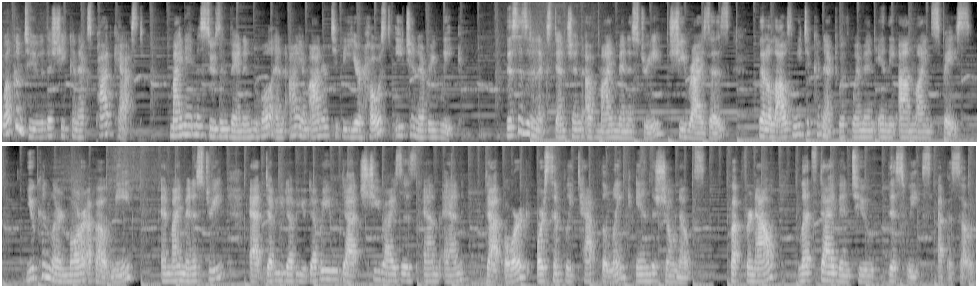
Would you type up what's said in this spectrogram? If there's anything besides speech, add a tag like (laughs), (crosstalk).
Welcome to the She Connects podcast. My name is Susan Vanden Heuvel, and I am honored to be your host each and every week. This is an extension of my ministry, She Rises, that allows me to connect with women in the online space. You can learn more about me and my ministry at www.sherisesmn.org or simply tap the link in the show notes. But for now, let's dive into this week's episode.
